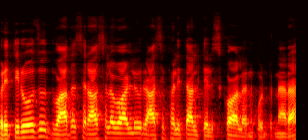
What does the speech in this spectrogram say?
ప్రతిరోజు ద్వాదశ రాశుల వాళ్ళు రాశి ఫలితాలు తెలుసుకోవాలనుకుంటున్నారా?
